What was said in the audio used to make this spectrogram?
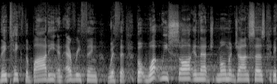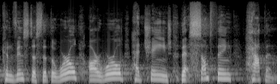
they take the body and everything with it. But what we saw in that moment, John says, it convinced us that the world, our world, had changed, that something happened.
